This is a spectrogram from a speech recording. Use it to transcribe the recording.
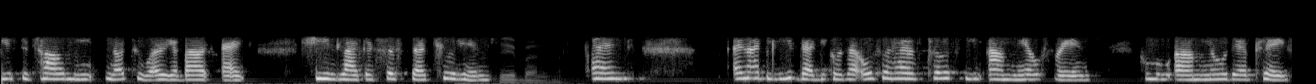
He used to tell me not to worry about and she's like a sister to him. And and I believe that because I also have close um, male friends who um, know their place.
